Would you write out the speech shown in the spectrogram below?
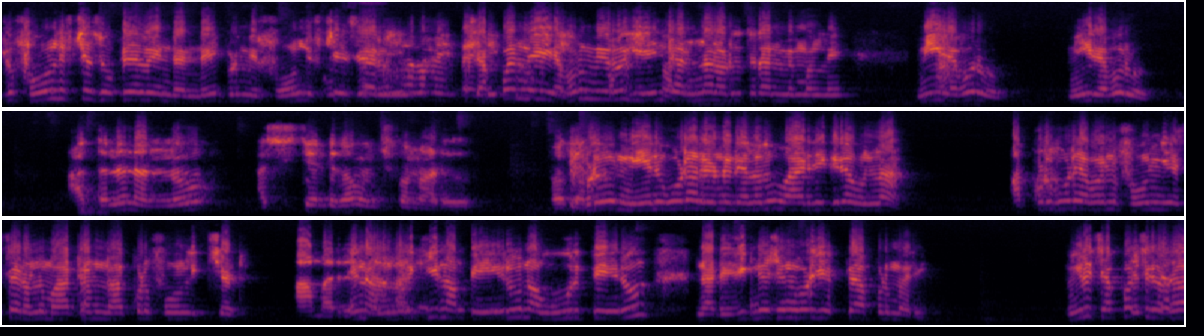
ఇక ఫోన్ లిఫ్ట్ చేసే ఉపయోగం ఏంటండి ఇప్పుడు మీరు ఫోన్ లిఫ్ట్ చేశారు? చెప్పండి ఎవరు మీరు? ఏంటి అన్నాను అడుగుతున్నాను మిమ్మల్ని. మీరెవరు? మీరెవరు? అతను నన్ను అసిస్టెంట్గా ఉంచుకున్నాడు. ఇప్పుడు నేను కూడా రెండు నెలలు వాడి దగ్గరే ఉన్నా. అప్పుడు కూడా ఎవరైనా ఫోన్ చేస్తే నన్ను మాట్లాడి నాకు కూడా ఫోన్లు ఇచ్చాడు. నేను అందరికీ నా పేరు నా ఊరి పేరు నా డెసిగ్నేషన్ కూడా చెప్పా అప్పుడు మరి. మీరు చెప్పొచ్చు కదా?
